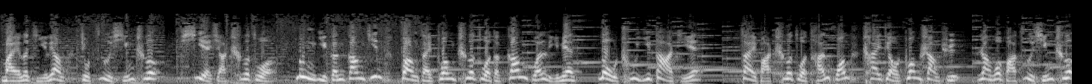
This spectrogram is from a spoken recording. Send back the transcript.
买了几辆旧自行车，卸下车座，弄一根钢筋放在装车座的钢管里面，露出一大截，再把车座弹簧拆掉装上去，让我把自行车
